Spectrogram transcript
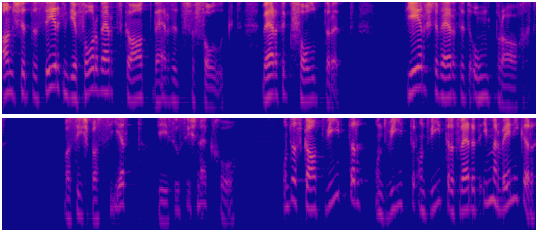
Anstatt dass es irgendwie vorwärts geht, werden sie verfolgt, werden gefoltert. Die Ersten werden umgebracht. Was ist passiert? Jesus ist nicht gekommen. Und es geht weiter und weiter und weiter. Es werden immer weniger.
